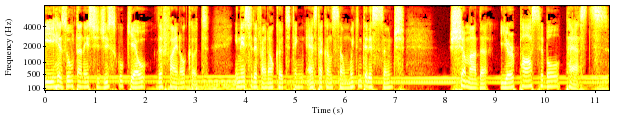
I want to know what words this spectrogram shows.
e resulta neste disco que é o The Final Cut. E nesse The Final Cut tem esta canção muito interessante chamada Your Possible Pasts,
